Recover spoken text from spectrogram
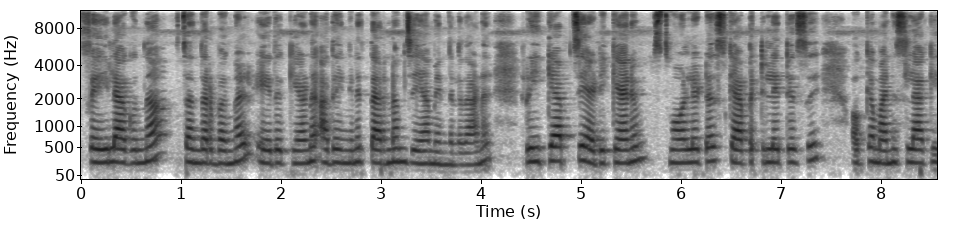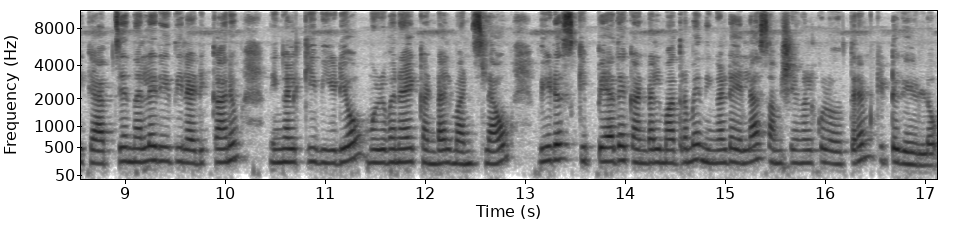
ഫെയിലാകുന്ന സന്ദർഭങ്ങൾ ഏതൊക്കെയാണ് അതെങ്ങനെ തരണം ചെയ്യാം എന്നുള്ളതാണ്. റീക്യാപ്ചെ അടിക്കാനും സ്മോൾ ലെറ്റേഴ്സ് ക്യാപിറ്റൽ ലെറ്റേഴ്സ് ഒക്കെ മനസ്സിലാക്കി ക്യാപ്ചെ നല്ല രീതിയിൽ അടിക്കാനും നിങ്ങൾക്ക് ഈ വീഡിയോ മുഴുവനായി കണ്ടാൽ മനസ്സിലാവും. വീഡിയോ സ്കിപ്പ് ചെയ്യാതെ കണ്ടാൽ മാത്രമേ നിങ്ങളുടെ എല്ലാ സംശയങ്ങൾക്കുള്ള ഉത്തരം കിട്ടുകയുള്ളൂ.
